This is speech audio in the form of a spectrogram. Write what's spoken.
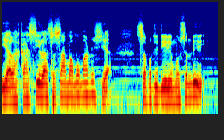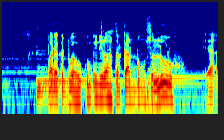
ialah kasihlah sesamamu manusia seperti dirimu sendiri. Pada kedua hukum inilah terkandung seluruh ya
